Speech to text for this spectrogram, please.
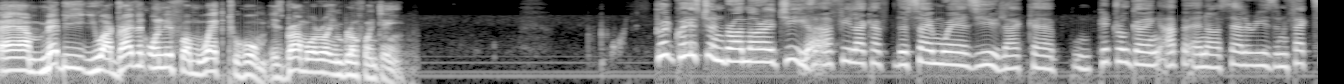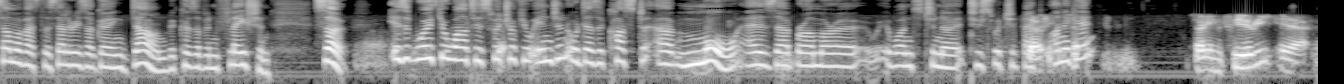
Um, maybe you are driving only from work to home. Is Bramoro in Bloemfontein? Good question, Bramoro. Geez, yeah. I feel like I've the same way as you. Like uh, petrol going up and our salaries. In fact, some of us the salaries are going down because of inflation. So, is it worth your while to switch off your engine, or does it cost uh, more, as uh, Bramoro wants to know, to switch it back so, on again? So, in theory, uh,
